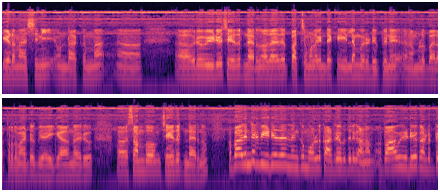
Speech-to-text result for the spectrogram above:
കീടനാശിനി ഉണ്ടാക്കുന്ന ഒരു വീഡിയോ ചെയ്തിട്ടുണ്ടായിരുന്നു. അതായത് പച്ചമുളകിന്റെ കീലം ഒരു ഡിപ്പിന് നമ്മൾ ഫലപ്രദമായിട്ട് ഉപയോഗിക്കാവുന്ന ഒരു സംഭവം ചെയ്തിട്ടുണ്ടായിരുന്നു. അപ്പൊ അതിന്റെ ഒരു വീഡിയോ നിങ്ങൾക്ക് മുകളിൽ കാർഡ് രൂപത്തിൽ കാണാം. അപ്പൊ ആ വീഡിയോ കണ്ടിട്ട്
